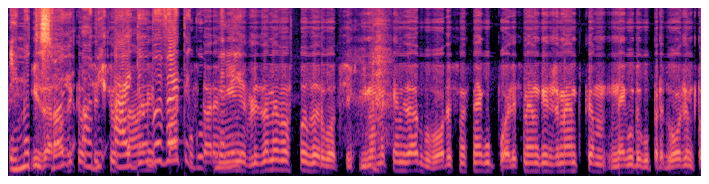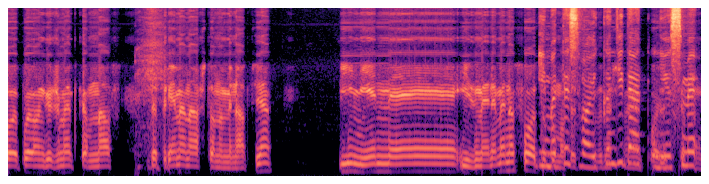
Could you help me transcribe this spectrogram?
Имате и свой... Ами, айде обявете го. Нали? Ние не влизаме в пазарлъци. Имаме кандидат, говорили сме с него, поели сме ангажимент към него да го предложим, той е поел ангажимент към нас да приеме нашата номинация и ние не изменяме на своята Имате дума, свой кандидат. Ние сме...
